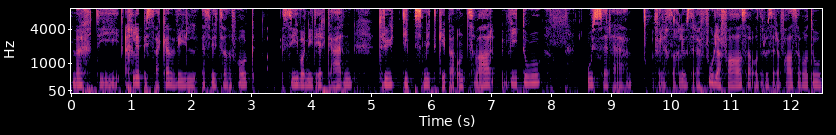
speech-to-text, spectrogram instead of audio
möchte ich ein bisschen etwas sagen, weil es wird so eine Folge sein, wo ich dir gerne drei Tipps mitgebe. Und zwar, wie du aus einer, vielleicht so ein aus einer faulen Phase oder aus einer Phase, wo du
